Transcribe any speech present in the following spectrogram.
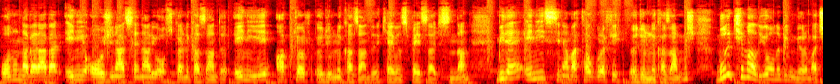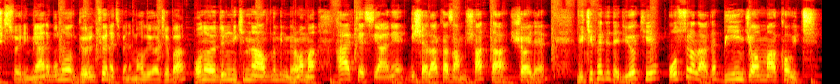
Onunla beraber en iyi orijinal senaryo Oscar'ını kazandı. En iyi aktör ödülünü kazandı Kevin Spacey açısından. Bir de en iyi sinematografi ödülünü kazanmış. Bunu kim alıyor onu bilmiyorum açık söyleyeyim. Yani bunu görüntü yönetmeni mi alıyor acaba? Onu ödülünü kimin aldığını bilmiyorum ama herkes yani bir şeyler kazanmış. Hatta şöyle Wikipedia'da diyor ki o sıralarda Being John Malkovich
